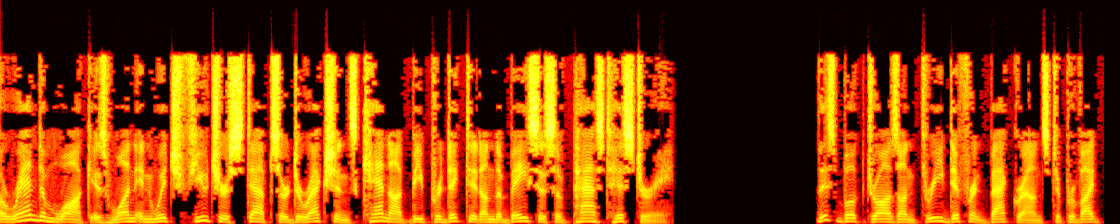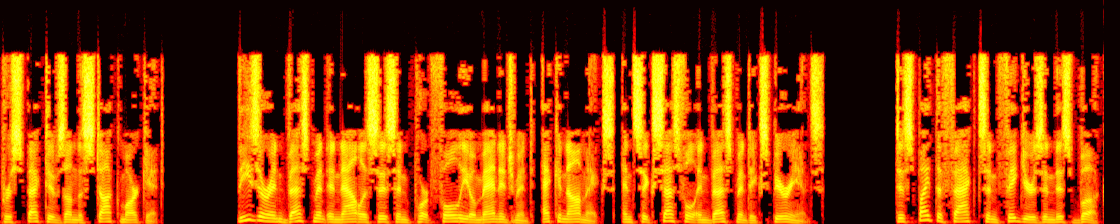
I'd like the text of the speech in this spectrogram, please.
A random walk is one in which future steps or directions cannot be predicted on the basis of past history. This book draws on three different backgrounds to provide perspectives on the stock market. These are investment analysis and portfolio management, economics, and successful investment experience. Despite the facts and figures in this book,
